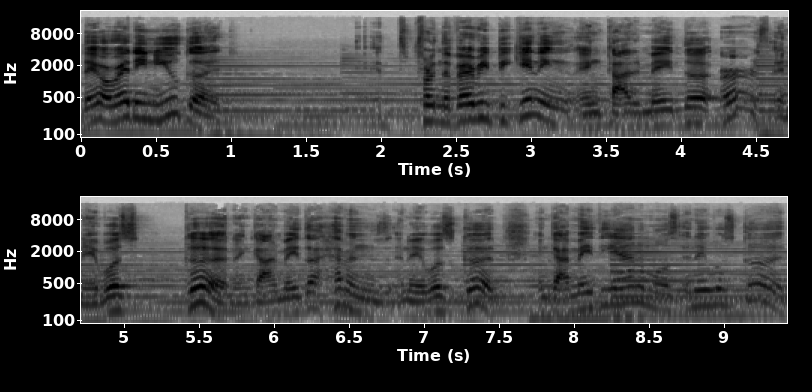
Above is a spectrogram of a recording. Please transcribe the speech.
they already knew good from the very beginning. And God made the earth, and it was good. And God made the heavens, and it was good. And God made the animals, and it was good.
